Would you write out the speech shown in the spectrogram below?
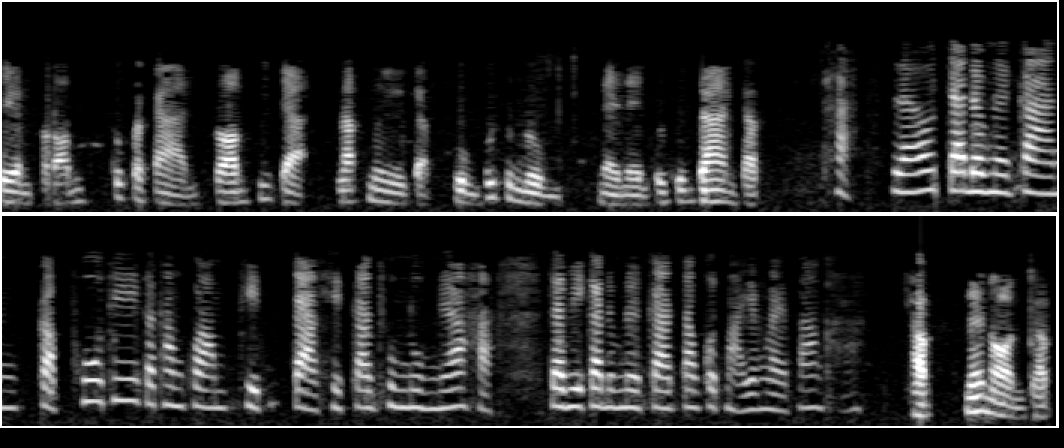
เตรียมพร้อมทุกประการ พร้อมที่จะรับมือกับกลุ่มผู้ชุมนุมในในทุกๆด้านครับค่ะ แล้วจะดำเนินการกับผู้ที่กระทำความผิดจากเหตุการณ์ชุมนุมเนี่ยค่ะ จะมีการดำเนินการตามกฎหมายอย่างไรบ้างคะครับ แน่นอนครับ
